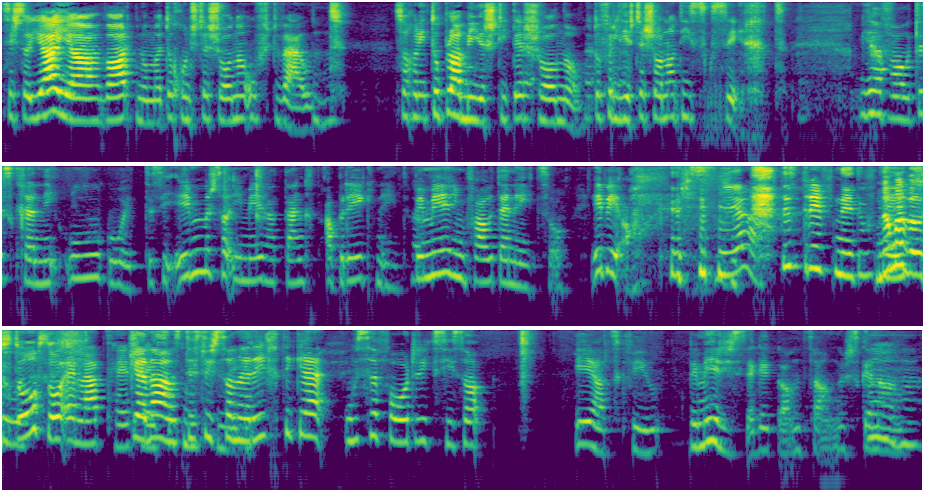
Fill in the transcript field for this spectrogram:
es ist so, ja, ja, warte nur, du kommst dann schon noch auf die Welt. Mhm. So ein bisschen, du blamierst dich dann ja. schon noch, du verlierst dann schon noch dein Gesicht. Ja, voll, das kenne ich auch gut. Dass ich immer so in mir habe gedacht, aber ich nicht. Bei mir im Fall dann nicht so. Ich bin anders. ja. Das trifft nicht auf mich Nur weil du es so erlebt hast. Genau, das war so eine richtige Herausforderung. So, ich habe das Gefühl, bei mir ist es ganz anders. Genau. Mhm.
